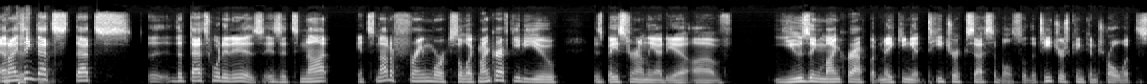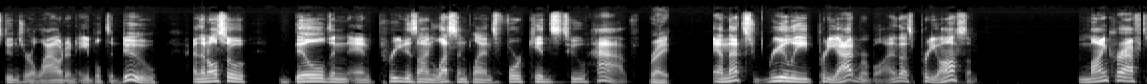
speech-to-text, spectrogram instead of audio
and I think point. that's that's uh, that that's what it is. Is it's not it's not a framework. So like Minecraft EDU is based around the idea of using Minecraft but making it teacher accessible, so the teachers can control what the students are allowed and able to do, and then also build and and pre-design lesson plans for kids to have. right. and that's really pretty admirable and that's pretty awesome minecraft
